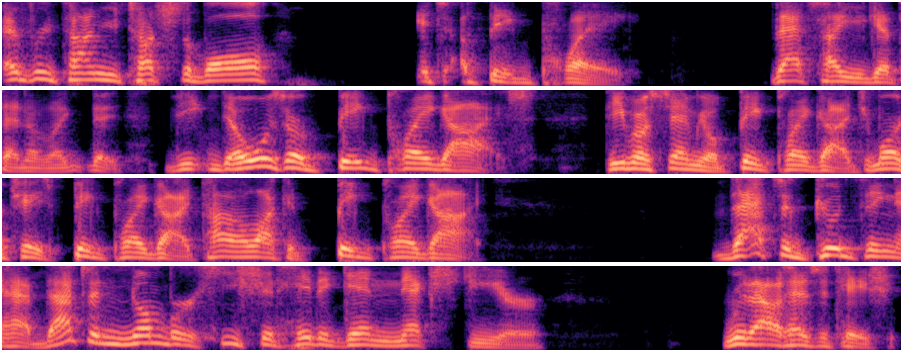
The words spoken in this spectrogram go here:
every time you touch the ball, it's a big play. That's how you get that. Like the, the, those are big play guys. Deebo Samuel, big play guy. Ja'Marr Chase, big play guy. Tyler Lockett, big play guy. That's a good thing to have. That's a number he should hit again next year without hesitation.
